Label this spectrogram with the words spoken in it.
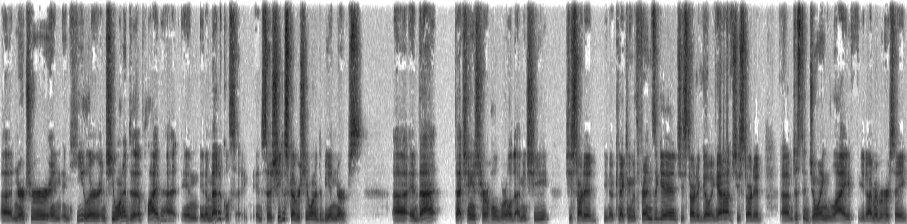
uh, nurturer and, and, healer, and she wanted to apply that in in a medical setting. And so she discovered she wanted to be a nurse, uh, and that that changed her whole world. I mean, she she started you know connecting with friends again. She started going out. She started um, just enjoying life. You know, I remember her saying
